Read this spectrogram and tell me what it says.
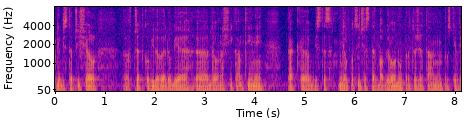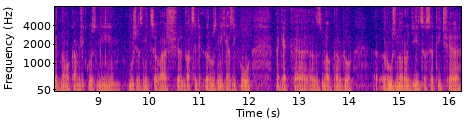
Kdybyste přišel v předcovidové době eh, do naší kantýny, tak eh, byste měl pocit, že jste v Babylonu, protože tam prostě v jednom okamžiku zní, může znít třeba až 20 různých jazyků, tak jak eh, jsme opravdu různorodí, co se týče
